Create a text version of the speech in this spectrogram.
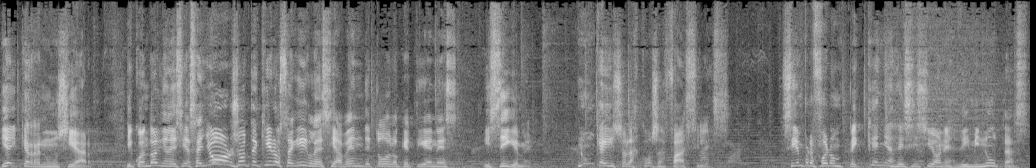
Y hay que renunciar. Y cuando alguien le decía, Señor, yo te quiero seguir, le decía, vende todo lo que tienes y sígueme. Nunca hizo las cosas fáciles. Siempre fueron pequeñas decisiones, diminutas,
